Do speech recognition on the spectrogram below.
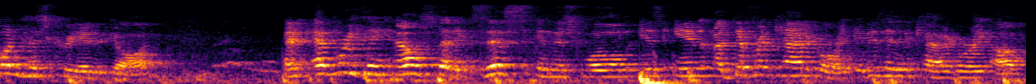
one has created God. And everything else that exists in this world is in a different category. It is in the category of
